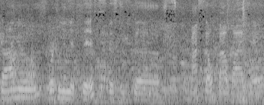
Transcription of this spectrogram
Gano recommended this. This is the Myself by YSL.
